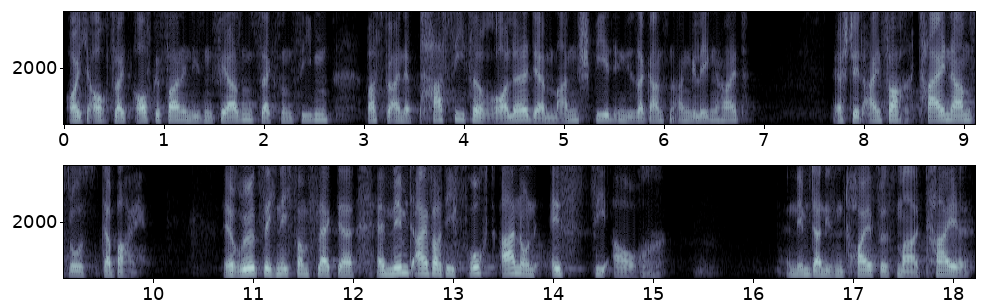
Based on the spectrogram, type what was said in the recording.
euch auch vielleicht aufgefallen in diesen Versen 6 und 7, was für eine passive Rolle der Mann spielt in dieser ganzen Angelegenheit? Er steht einfach teilnahmslos dabei. Er rührt sich nicht vom Fleck. Er, er nimmt einfach die Frucht an und isst sie auch. Nimmt an diesem Teufelsmahl teil,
